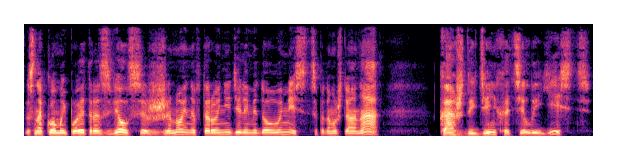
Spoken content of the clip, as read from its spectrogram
знакомый поэт развелся с женой на второй неделе медового месяца, потому что она каждый день хотела есть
